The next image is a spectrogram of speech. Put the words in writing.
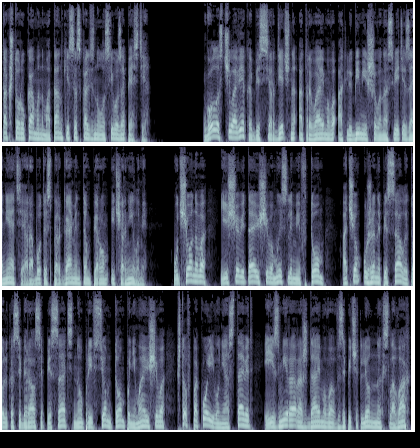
так что рука Мономатанки соскользнула с его запястья. Голос человека, бессердечно отрываемого от любимейшего на свете занятия, работы с пергаментом, пером и чернилами. Ученого, еще витающего мыслями в том, о чем уже написал и только собирался писать, но при всем том понимающего, что в покое его не оставит, и из мира, рождаемого в запечатленных словах,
